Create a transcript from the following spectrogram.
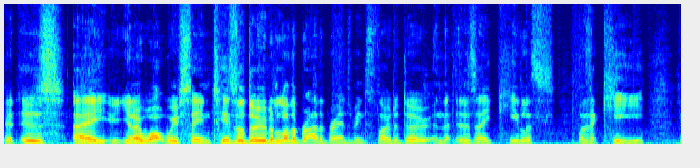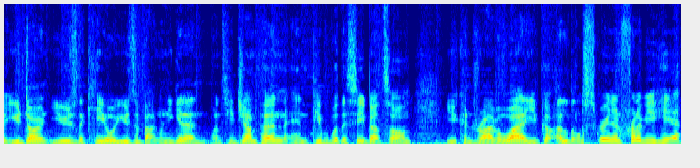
it is a, you know, what we've seen Tesla do, but a lot of other brands have been slow to do, and that is a keyless, well, there's a key, but you don't use the key or use a button when you get in. Once you jump in and people put their seatbelts on, you can drive away. You've got a little screen in front of you here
